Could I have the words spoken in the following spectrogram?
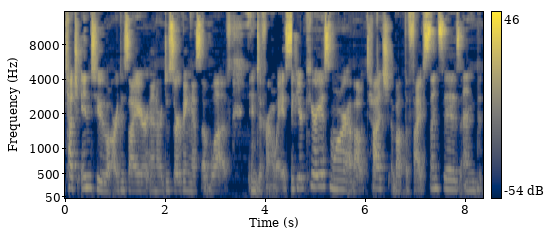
touch into our desire and our deservingness of love in different ways. If you're curious more about touch, about the five senses and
